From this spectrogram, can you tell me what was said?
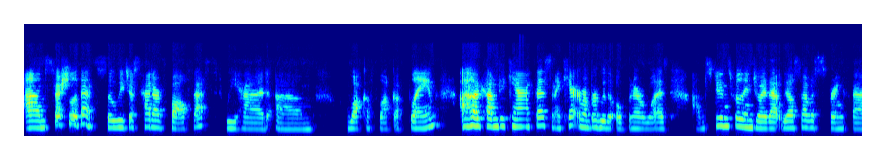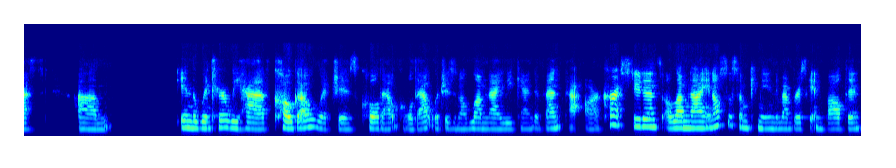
Um, special events. So we just had our Fall Fest. We had Waka Flocka Flame uh, come to campus, and I can't remember who the opener was. Um, students really enjoy that. We also have a Spring Fest. Um, in the winter, we have KOGO, which is Cold Out, Gold Out, which is an alumni weekend event that our current students, alumni, and also some community members get involved in.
